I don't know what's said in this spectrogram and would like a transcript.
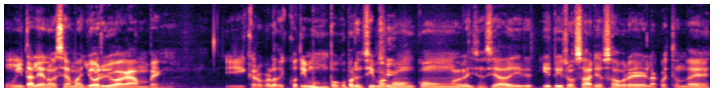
un italiano que se llama Giorgio Agamben. Y creo que lo discutimos un poco por encima Sí. con, con la licenciada Ir- Iris Rosario sobre la cuestión del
